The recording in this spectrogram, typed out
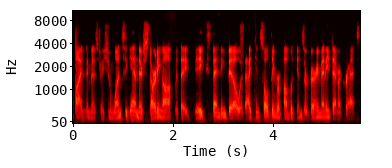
Biden administration. Once again, they're starting off with a big spending bill without consulting Republicans or very many Democrats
